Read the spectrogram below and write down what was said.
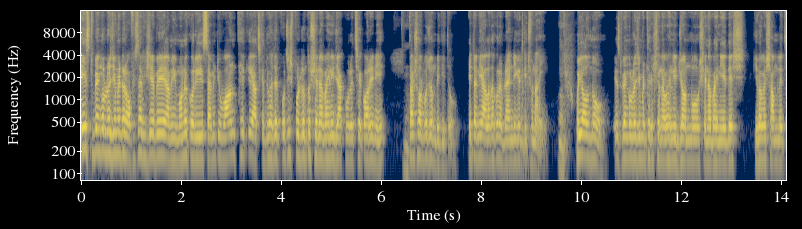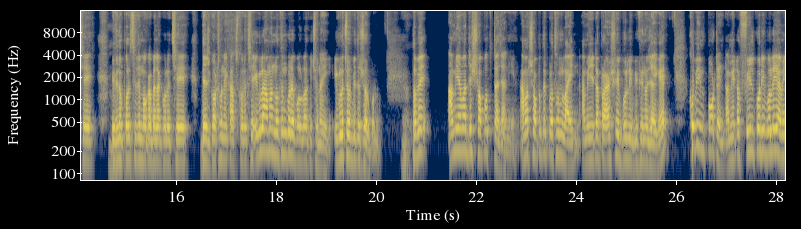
ইস্ট বেঙ্গল রেজিমেন্টের অফিসার হিসেবে আমি মনে করি সেভেন্টি ওয়ান থেকে আজকে দু পর্যন্ত সেনাবাহিনী যা করেছে করেনি তা সর্বজন বিদিত এটা নিয়ে আলাদা করে ব্র্যান্ডিং এর কিছু নাই। We all know East Bengal Regiment থেকে সেনাবাহিনীর জন্ম সেনাবাহিনী দেশ কীভাবে সামলেছে বিভিন্ন পরিস্থিতি মোকাবেলা করেছে দেশ গঠনে কাজ করেছে এগুলো আমার নতুন করে বলবার কিছু নাই। এগুলো চর্বিত চর্বণ তবে আমি আমার যে শপথটা জানি। আমার শপথের প্রথম লাইন আমি এটা প্রায়শই বলি বিভিন্ন জায়গায়। খুবই ইম্পর্টেন্ট আমি এটা ফিল করি বলেই আমি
